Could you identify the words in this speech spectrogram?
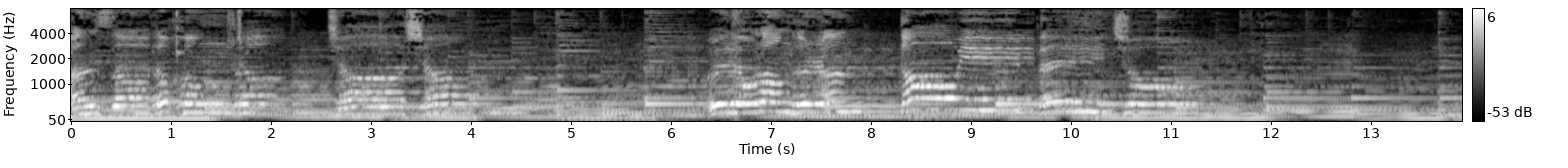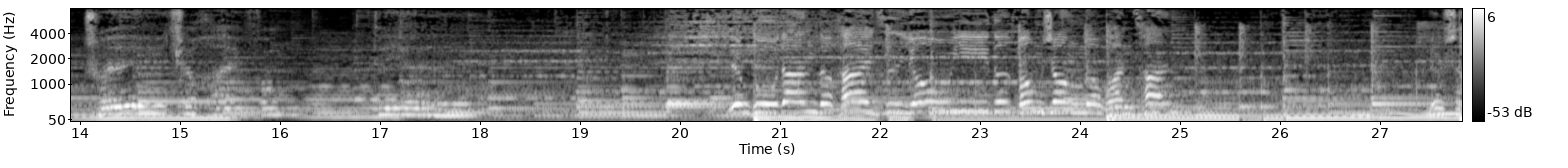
干涩的哼着家乡。为流浪的人倒一杯酒，吹着海风的夜。连孤单的孩子有一顿丰盛的晚餐，愿善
